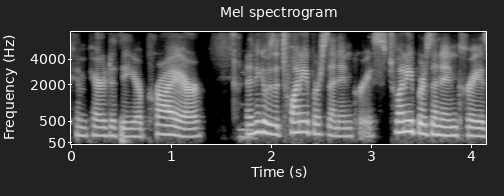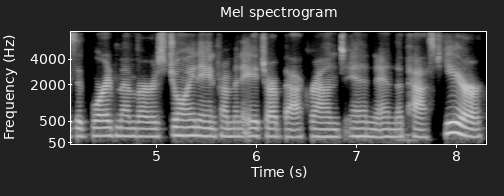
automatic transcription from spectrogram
compared to the year prior. I think it was a 20% increase, 20% increase of board members joining from an HR background in, in the past year.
